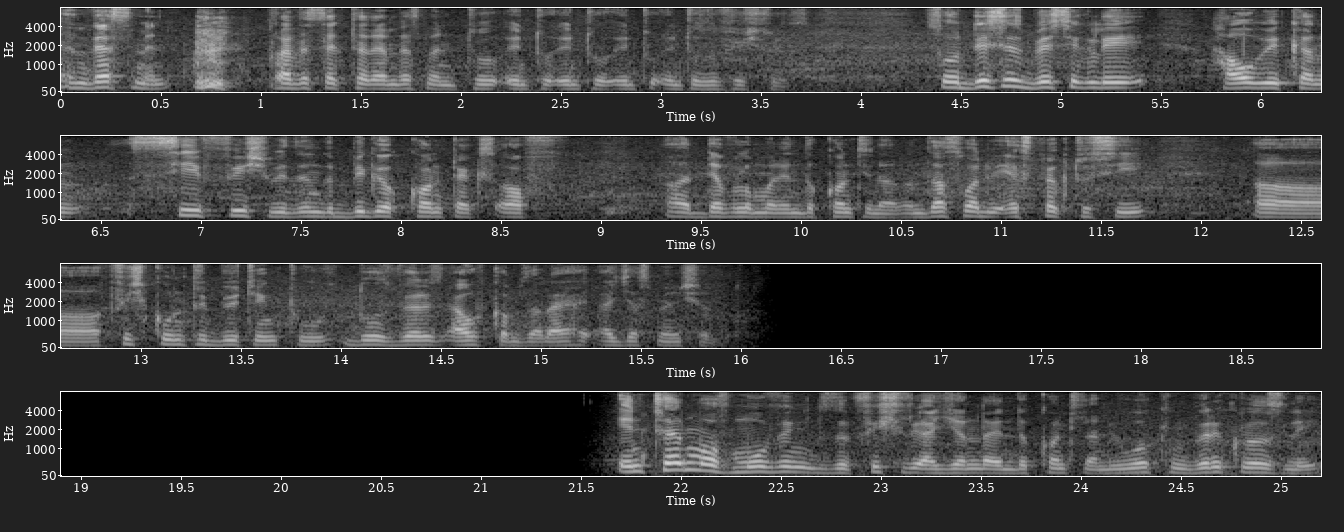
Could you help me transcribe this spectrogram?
investment, private sector investment to, into, into, into, into the fisheries. So this is basically how we can see fish within the bigger context of uh, development in the continent. And that's what we expect to see uh, fish contributing to those various outcomes that I, I just mentioned. In terms of moving the fishery agenda in the continent, we're working very closely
